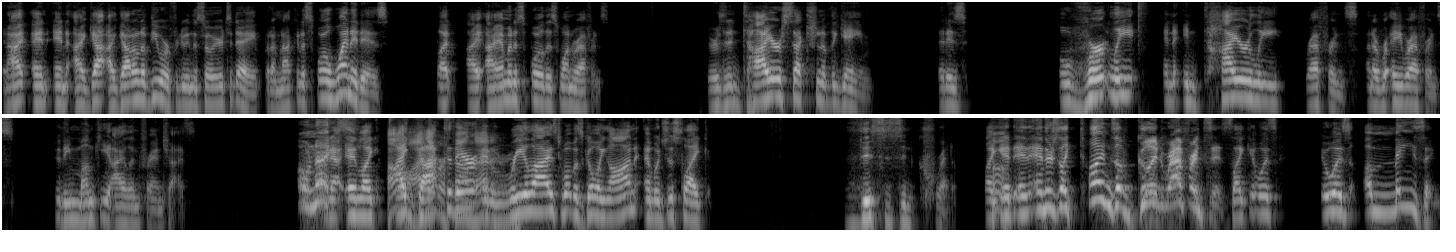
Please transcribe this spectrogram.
And I and and I got I got on a viewer for doing this earlier today, but I'm not going to spoil when it is. But I I am going to spoil this one reference. There's an entire section of the game that is overtly and entirely reference and a, a reference to the Monkey Island franchise. Oh, And, nice. I- and, like Oh, I I got never to there and area. realized what was going on and was just like, this is incredible. Like Huh. it, and, and there's like tons of good references. Like it was it was amazing.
